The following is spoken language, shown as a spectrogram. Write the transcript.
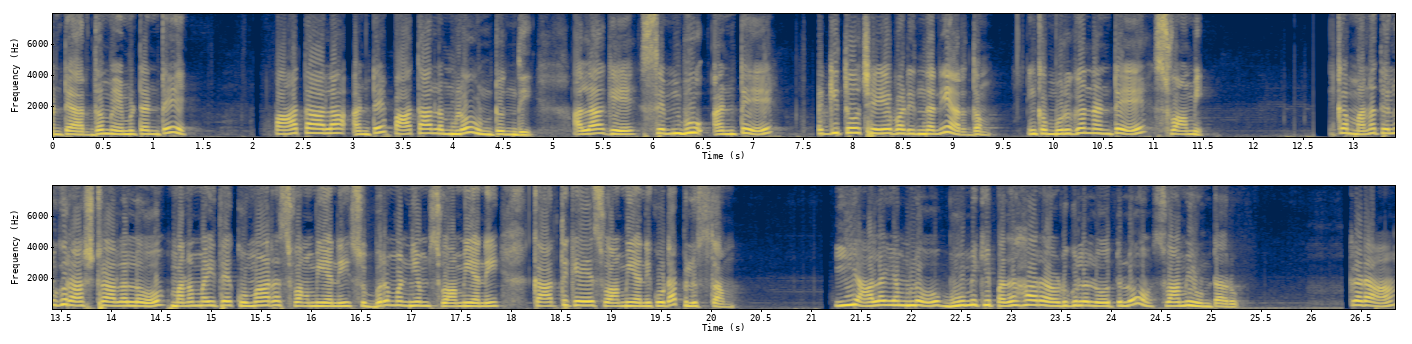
అంటే అర్థం ఏమిటంటే పాతాల అంటే పాతాళంలో ఉంటుంది. అలాగే శంభు అంటే అగ్గితో చేయబడిందని అర్థం. ఇంకా మురుగన్ అంటే స్వామి. ఇక మన తెలుగు రాష్ట్రాలలో మనమైతే కుమారస్వామి అని సుబ్రహ్మణ్యం స్వామి అని కార్తికేయ స్వామి అని కూడా పిలుస్తాం. ఈ ఆలయంలో భూమికి పదహారు అడుగుల లోతులో స్వామి ఉంటారు. ఇక్కడ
